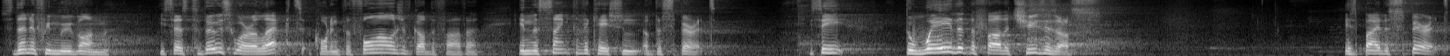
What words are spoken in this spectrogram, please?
So then, if we move on, he says, To those who are elect according to the foreknowledge of God the Father, in the sanctification of the Spirit. You see, the way that the Father chooses us is by the Spirit.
